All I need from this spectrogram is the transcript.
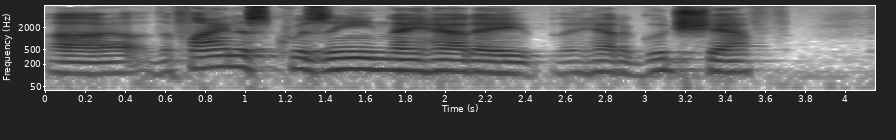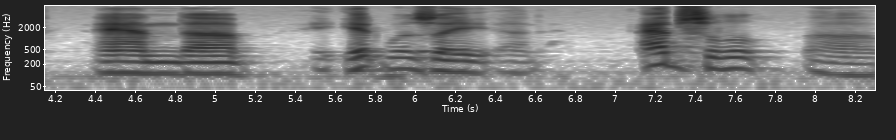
uh, the finest cuisine. They had a, they had a good chef, and uh, it was a, an absolute uh,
